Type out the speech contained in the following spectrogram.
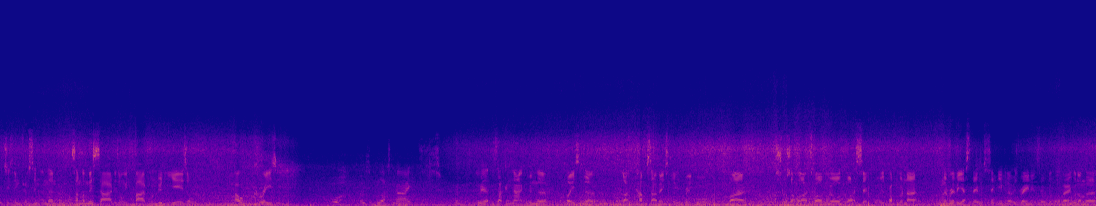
which is interesting, and then the sand on this side is only 500 years old. How crazy! Oh, basically, last night there's like a nightclub in the place, the like campsite basically. It's pretty cool. But I shut us off at like 12, and we all looked like six, but it was a proper good night. And the river yesterday was sick, even though it was raining, so it didn't look very good on the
